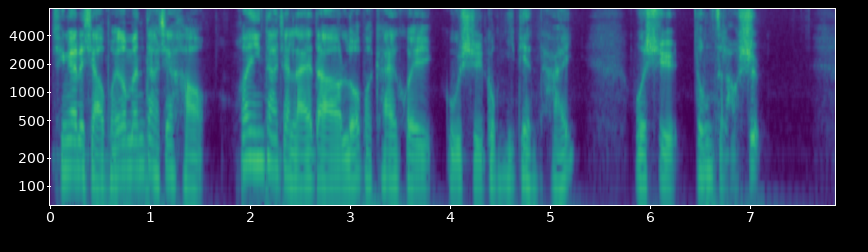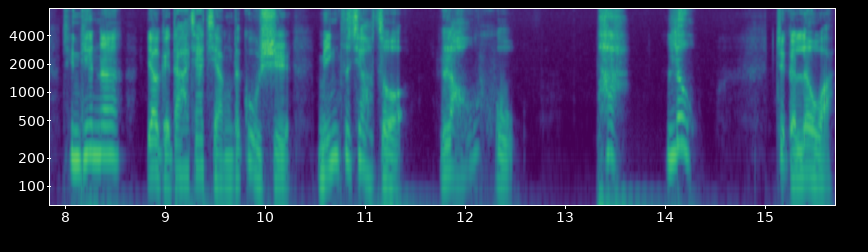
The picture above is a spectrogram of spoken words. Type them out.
亲爱的小朋友们，大家好！欢迎大家来到萝卜开会故事公益电台，我是东子老师。今天呢，要给大家讲的故事名字叫做《老虎怕漏》。这个漏啊，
